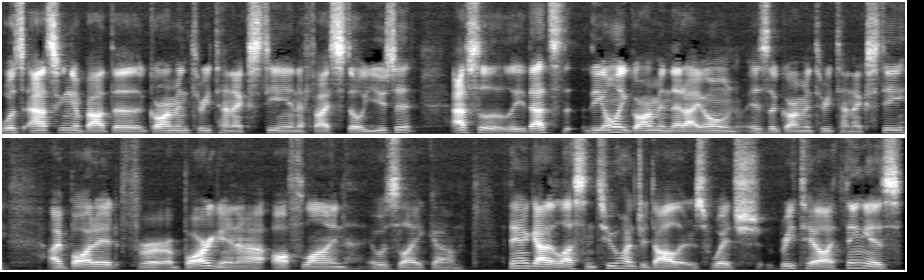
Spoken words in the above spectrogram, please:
was asking about the garmin 310 xt and if i still use it absolutely. That's the only garmin that i own is the garmin 310 xt I bought it for a bargain uh, offline. It was like um, I think I got it less than two hundred dollars, which retail I think is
